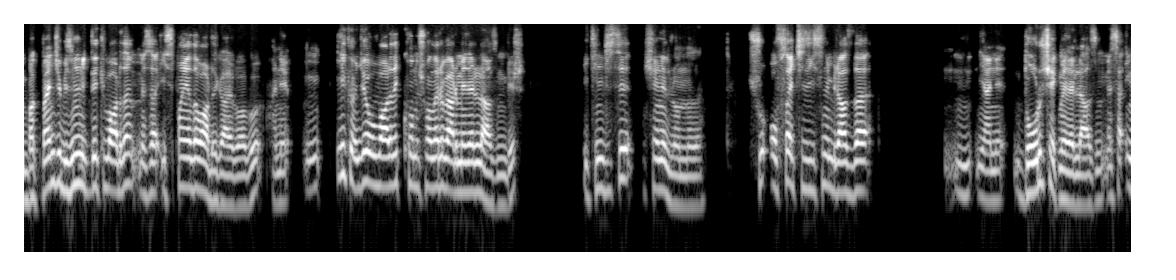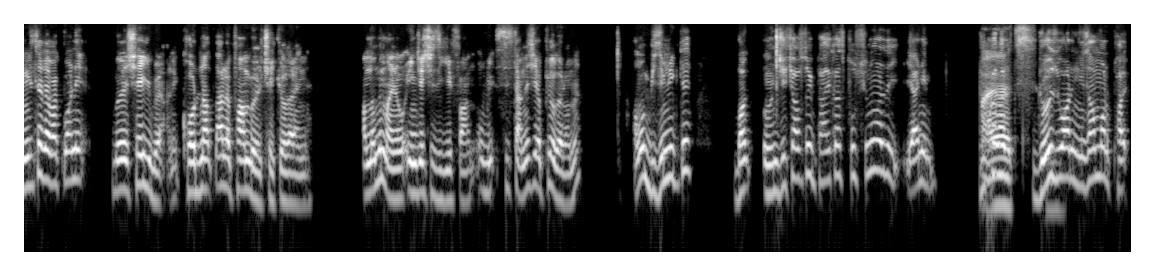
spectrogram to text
Bak bence bizim ligdeki VAR'da mesela İspanya'da vardı galiba bu. Hani ilk önce o VAR'daki konuşmaları vermeleri lazım bir. İkincisi şey nedir onun adı? Şu offside çizgisini biraz da yani doğru çekmeleri lazım. Mesela İngiltere'de bak bu hani böyle şey gibi hani koordinatlarla falan böyle çekiyorlar hani. Anladın mı? Hani o ince çizgiyi falan. O bir sistemde şey yapıyorlar onu. Ama bizim ligde bak önceki hafta bir Pelkas pozisyonu vardı. Yani bu Ha, kadar evet. göz var, nizam var. Pa-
